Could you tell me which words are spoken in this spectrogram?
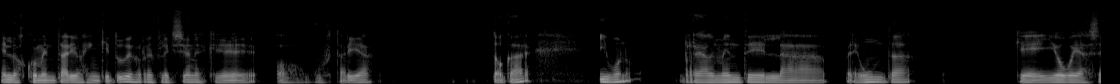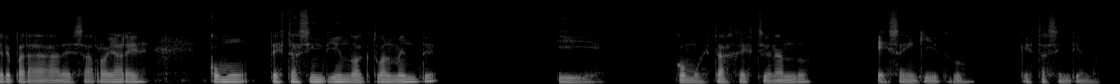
en los comentarios inquietudes o reflexiones que os gustaría tocar. Y bueno, realmente la pregunta que yo voy a hacer para desarrollar es cómo te estás sintiendo actualmente y cómo estás gestionando esa inquietud que estás sintiendo.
